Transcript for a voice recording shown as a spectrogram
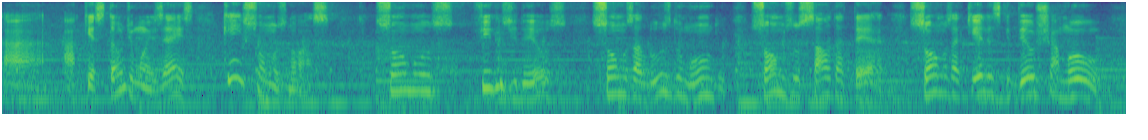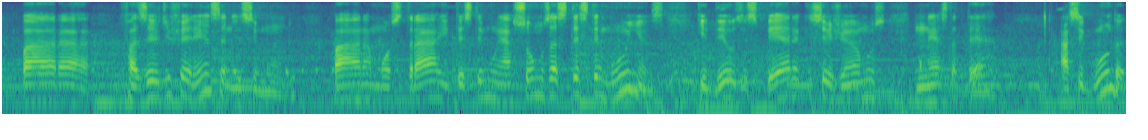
à questão de Moisés, quem somos nós? Somos filhos de Deus, somos a luz do mundo, somos o sal da terra, somos aqueles que Deus chamou para fazer diferença nesse mundo, para mostrar e testemunhar. Somos as testemunhas que Deus espera que sejamos nesta terra. A segunda,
